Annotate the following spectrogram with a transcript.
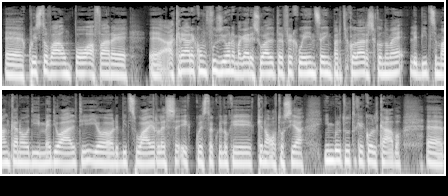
eh, questo va un po' a fare eh, a creare confusione magari su altre frequenze, in particolare secondo me le bits mancano di medio alti, io ho le bits wireless e questo è quello che, che noto sia in Bluetooth che col cavo. Eh,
